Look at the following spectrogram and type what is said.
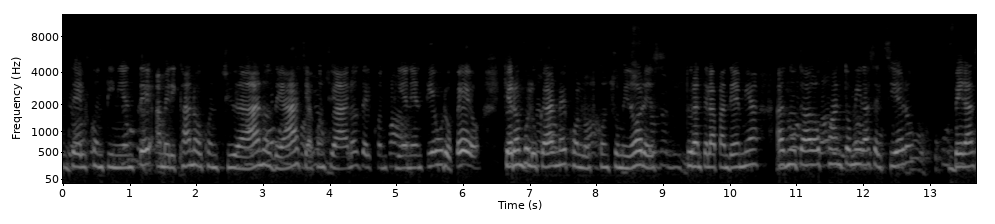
del continente americano, con ciudadanos de Asia, con ciudadanos del continente europeo. Quiero involucrarme con los consumidores. Durante la pandemia, ¿has notado cuánto miras el cielo? Verás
